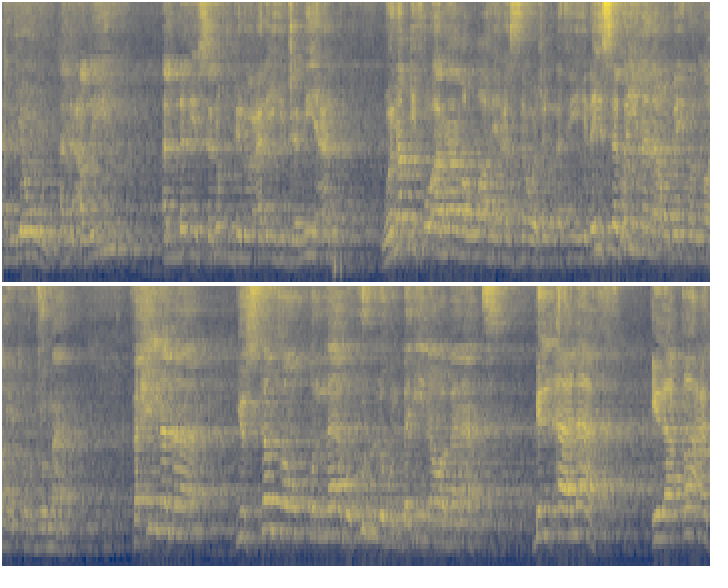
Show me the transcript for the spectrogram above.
اليوم العظيم الذي سنقبل عليه جميعا ونقف أمام الله عز وجل فيه. ليس بيننا وبين الله ترجمان. فحينما يستنفر الطلاب كلهم بنين وبنات بالآلاف إلى قاعة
